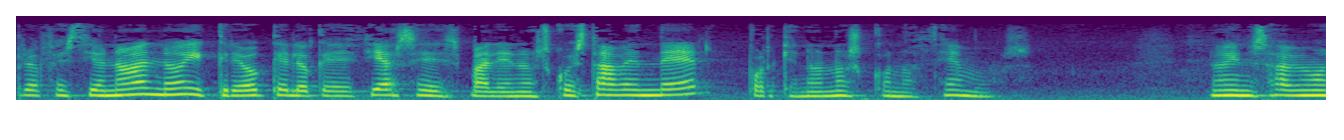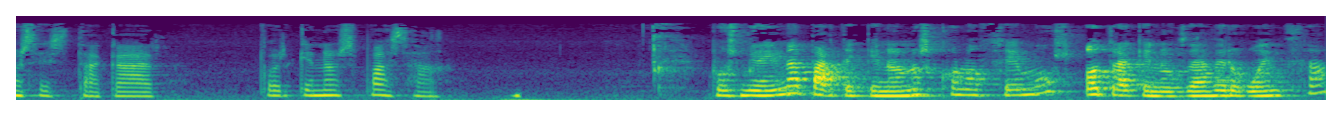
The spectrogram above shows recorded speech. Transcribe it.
profesional, ¿no? Y creo que lo que decías es, vale, nos cuesta vender porque no nos conocemos, ¿no? Y no sabemos destacar. ¿Por qué nos pasa? Pues mira, hay una parte que no nos conocemos, otra que nos da vergüenza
